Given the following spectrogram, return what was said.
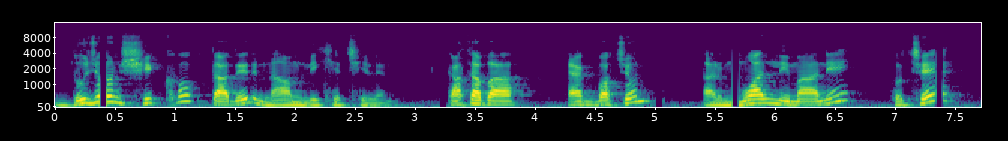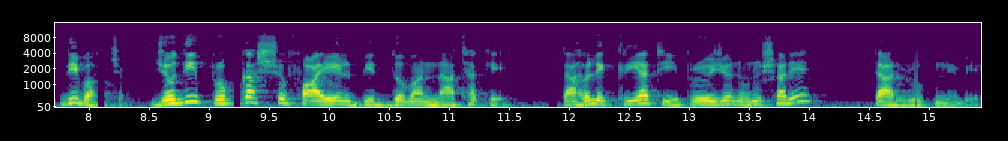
দুজন শিক্ষক তাদের নাম লিখেছিলেন। কাতাবা এক বচন আর মুআল্লিমানে হচ্ছে দ্বিবচন যদি প্রকাশ্য ফাইল বিদ্যমান না থাকে তাহলে ক্রিয়াটি প্রয়োজন অনুসারে তার রূপ নেবে।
